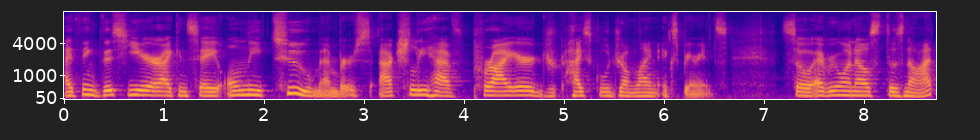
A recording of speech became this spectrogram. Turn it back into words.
I think this year I can say only two members actually have prior dr- high school drumline experience. So everyone else does not.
